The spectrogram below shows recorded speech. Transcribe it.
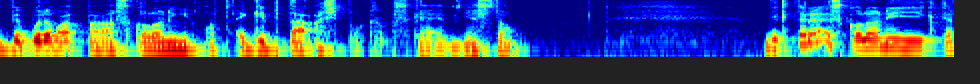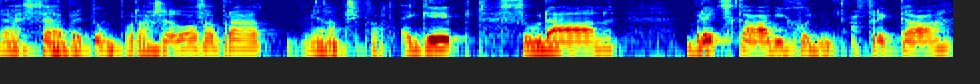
vybudovat pás kolonií od Egypta až po Kapské město. Některé z kolonií, které se Britům podařilo zabrat, je například Egypt, Sudán, britská východní Afrika,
